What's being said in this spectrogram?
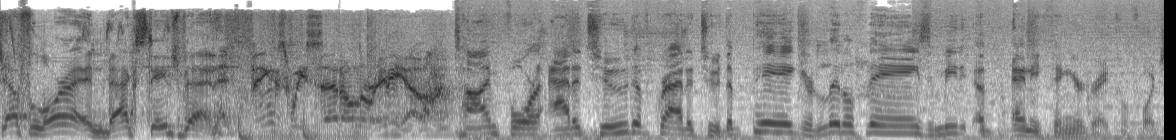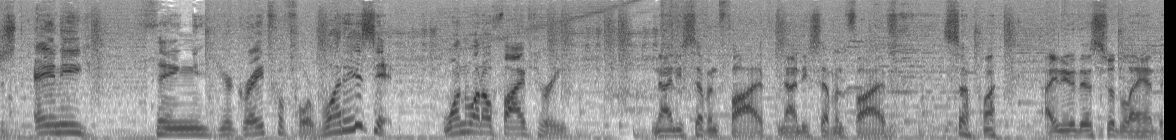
Jeff, Laura, and Backstage Ben. Things we said on the radio. Time for attitude of gratitude. The big or little things, immediate, uh, anything you're grateful for. Just anything you're grateful for. What is it? 11053 975 975. So I knew this would land.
